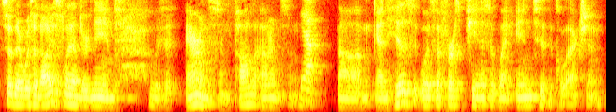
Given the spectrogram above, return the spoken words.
so there was an Icelander named who was it? Arason, Paul Arason. yeah. Um, and his was the first penis that went into the collection.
